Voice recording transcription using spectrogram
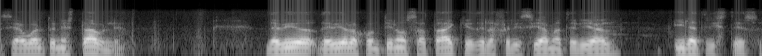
se ha vuelto inestable debido, debido a los continuos ataques de la felicidad material y la tristeza.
